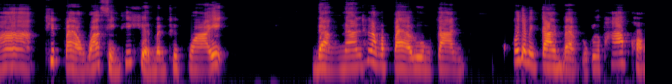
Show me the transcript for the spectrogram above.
มาที่แปลว่าสิ่งที่เขียนบันทึกไว้ ดังนั้นถ้าเรามาแปลรวมกัน ก็จะเป็นการแบ่งบุคลิกภาพของ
